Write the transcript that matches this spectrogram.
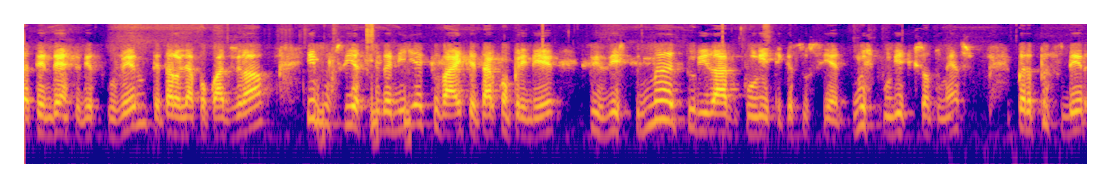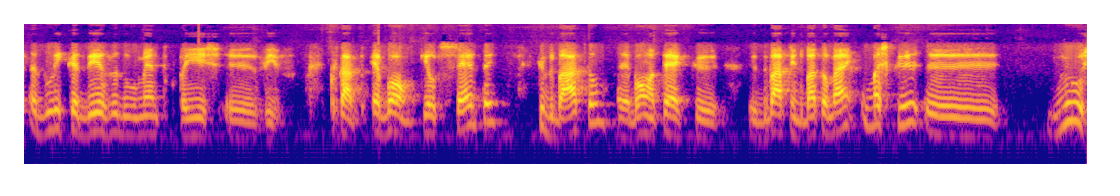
a tendência desse governo, tentar olhar para o quadro geral, e beneficia a cidadania que vai tentar compreender se existe maturidade política suficiente nos políticos são tomenses para perceber a delicadeza do momento que o país vive. Portanto, é bom que eles sentem, que debatam, é bom até que debatem e debatam bem, mas que eh, nos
